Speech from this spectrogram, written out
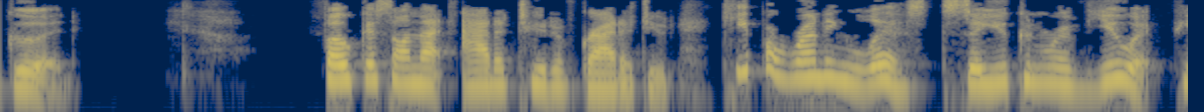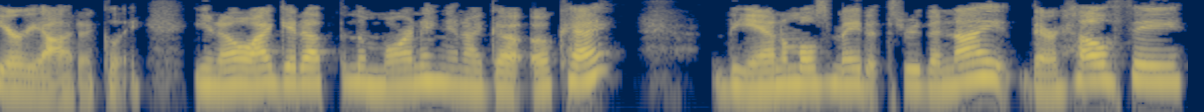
good? Focus on that attitude of gratitude. Keep a running list so you can review it periodically. You know i get up in the morning and i go okay the animals made it through the night. They're healthy.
